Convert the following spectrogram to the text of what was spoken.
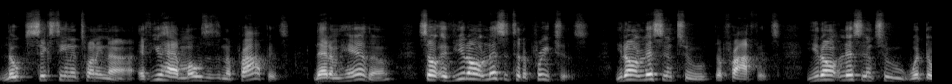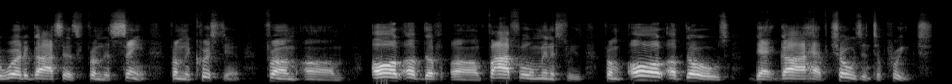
Luke 16 and 29. If you have Moses and the prophets, let them hear them. So if you don't listen to the preachers, You don't listen to the prophets. You don't listen to what the Word of God says from the saint, from the Christian, from um, all of the um, fivefold ministries, from all of those that God have chosen to preach.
